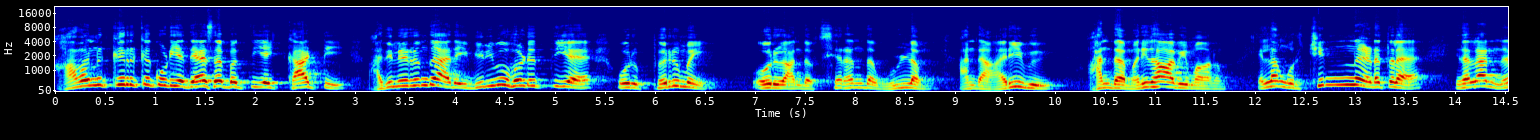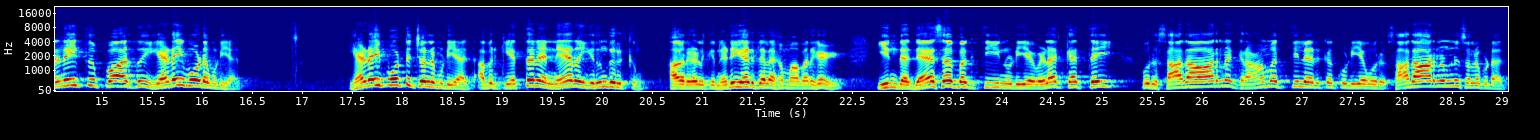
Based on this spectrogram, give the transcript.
அவனுக்கு இருக்கக்கூடிய தேசபக்தியை காட்டி அதிலிருந்து அதை விரிவுபடுத்திய ஒரு பெருமை ஒரு அந்த சிறந்த உள்ளம் அந்த அறிவு அந்த மனிதாபிமானம் எல்லாம் ஒரு சின்ன இடத்துல இதெல்லாம் நினைத்து பார்த்து எடை போட முடியாது. எடை போட்டு சொல்ல முடியாது. அவருக்கு எத்தனை நேரம் இருந்திருக்கும்? அவர்களுக்கு நடிகர் திலகம் அவர்கள் இந்த தேசபக்தியினுடைய விளக்கத்தை ஒரு சாதாரண கிராமத்தில் இருக்கக்கூடிய ஒரு சாதாரணம்னு சொல்லக்கூடாது.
